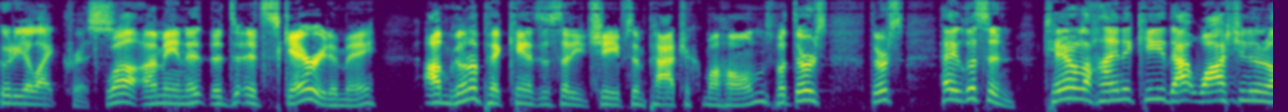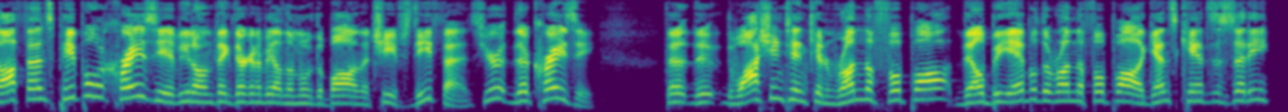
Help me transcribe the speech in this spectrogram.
Who do you like, Chris? Well, I mean, it, it, it's scary to me. I'm gonna pick Kansas City Chiefs and Patrick Mahomes, but there's there's hey, listen, Taylor Heinicke, that Washington offense, people are crazy if you don't think they're gonna be able to move the ball in the Chiefs defense. You're they're crazy. The, the Washington can run the football. They'll be able to run the football against Kansas City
